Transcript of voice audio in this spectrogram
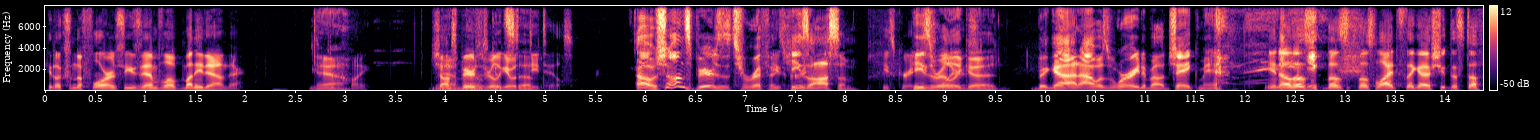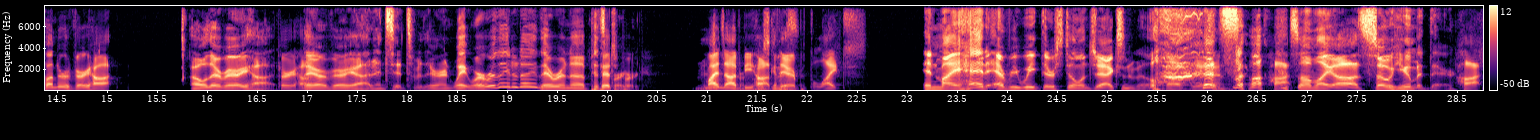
he looks on the floor and sees the envelope of money down there. Yeah. funny. Shawn Yeah, Spears man, is really good good with the details. Oh, Shawn Spears is terrific. He's, awesome. He's great. He's, He's really good. But God, I was worried about Jake, man. You know those those those lights they got to shoot this stuff under very hot. Oh, they're very hot. Very hot. They are very hot. It's it's they're in wait, where were they today? They were in uh, Pittsburgh. Pittsburgh might not be hot there, s- but the lights. In my head, every week they're still in Jacksonville. Oh yeah, so, so I'm like, oh, it's so humid there. hot,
